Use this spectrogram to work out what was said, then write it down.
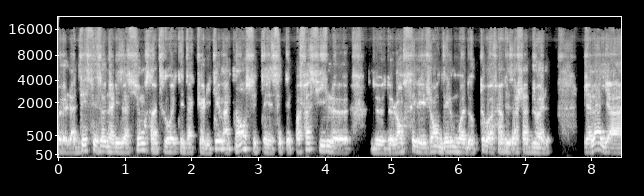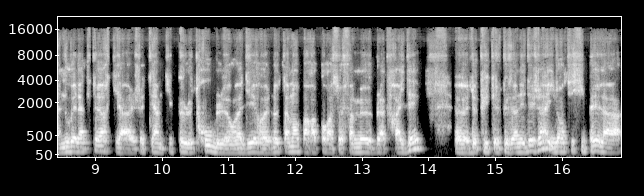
euh, la désaisonnalisation, ça a toujours été d'actualité. Maintenant, c'était c'était pas facile euh, de, de, lancer les gens dès le mois d'octobre à faire des achats de Noël. Bien là, il y a un nouvel acteur qui a jeté un petit peu le trouble, on va dire, notamment par rapport à ce fameux Black Friday. Euh, depuis quelques années déjà, il anticipait la,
